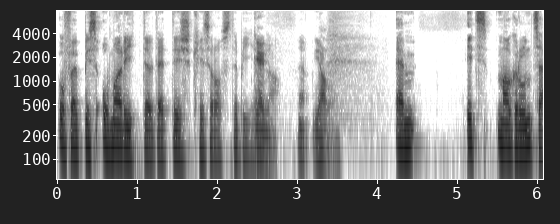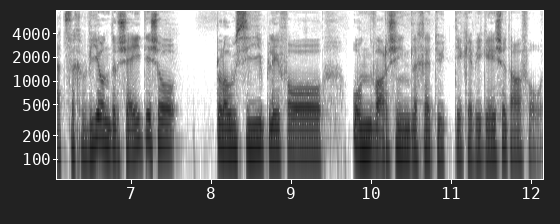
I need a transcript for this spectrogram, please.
auf etwas umreiten und dort ist kein Ross dabei. Genau. Ja. ja. Ähm, jetzt mal grundsätzlich, wie unterscheidest du plausible von unwahrscheinlichen Deutungen? Wie gehst du da vor?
